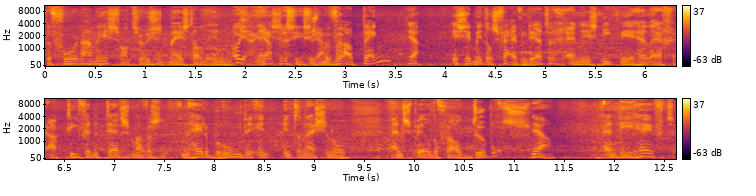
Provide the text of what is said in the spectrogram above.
de voornaam is, want zo is het meestal in Oh ja, precies, Dus mevrouw Peng Ja. is inmiddels 35 en is niet meer heel erg actief in het tennis... maar was een hele beroemde in- international en speelde vooral dubbels. Ja. En die heeft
